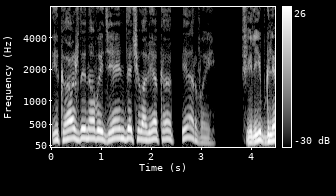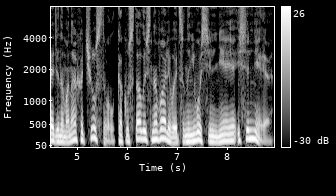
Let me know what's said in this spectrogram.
и каждый новый день для человека первый». Филипп, глядя на монаха, чувствовал, как усталость наваливается на него сильнее и сильнее.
